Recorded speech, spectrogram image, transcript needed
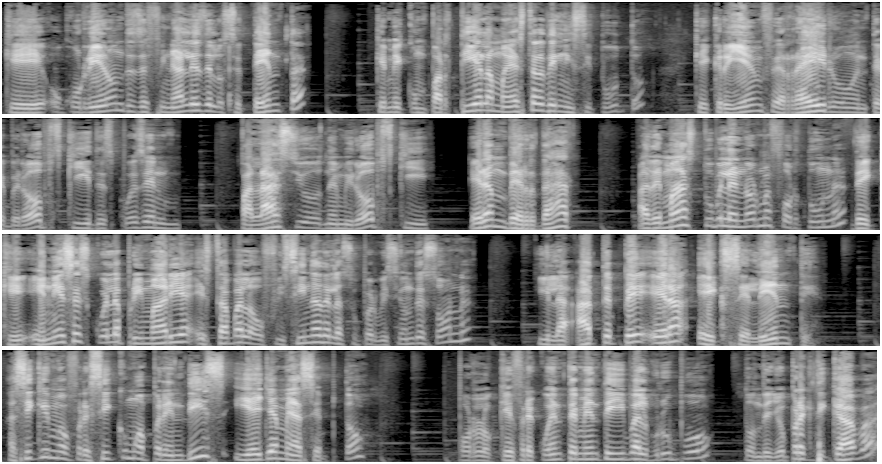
que ocurrieron desde finales de los 70, que me compartía la maestra del instituto, que creía en Ferreiro, en Teberovsky, después en Palacios, Nemirovsky, eran verdad. Además, tuve la enorme fortuna de que en esa escuela primaria estaba la oficina de la supervisión de zona y la ATP era excelente. Así que me ofrecí como aprendiz y ella me aceptó, por lo que frecuentemente iba al grupo donde yo practicaba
